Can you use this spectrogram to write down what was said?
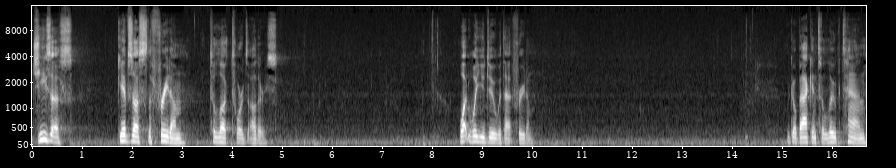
Jesus gives us the freedom to look towards others. What will you do with that freedom? We go back into Luke 10.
